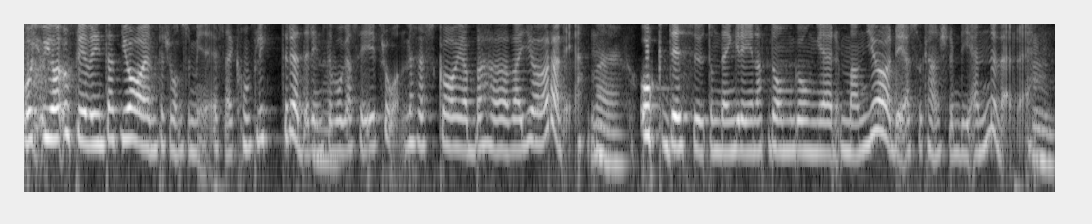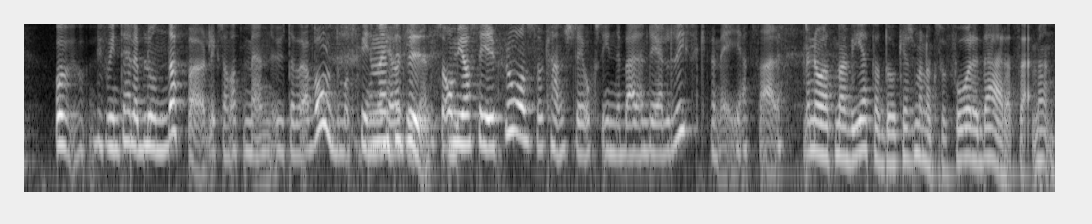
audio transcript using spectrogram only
Och, och jag upplever inte att jag är en person som är så här konflikträdd eller inte vågar säga ifrån. Men så här, ska jag behöva göra det? Nej. Och dessutom den grejen att de gånger man gör det så kanske det blir ännu värre. Mm. Och vi får inte heller blunda för liksom, att män utövar våld mot kvinnor Ja, men hela precis. tiden. Så om jag säger ifrån så kanske det också innebär en reell risk för mig. Att så här, Men då att man vet att då kanske man också får det där att säga, men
